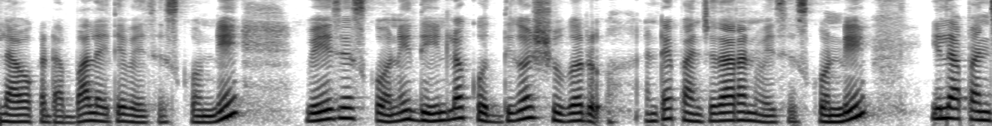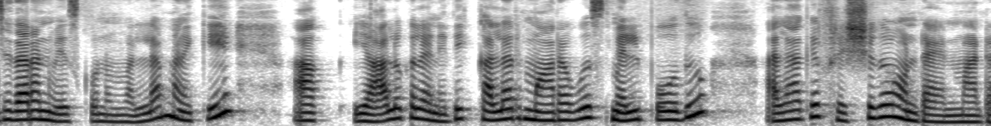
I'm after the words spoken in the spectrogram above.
ఇలా ఒక డబ్బాలు అయితే వేసేసుకోండి. వేసేసుకొని దీంట్లో కొద్దిగా షుగరు అంటే పంచదారని వేసేసుకోండి. ఇలా పంచదారను వేసుకోవడం వల్ల మనకి ఆ యాలకులు అనేది కలర్ మారవు స్మెల్ పోదు అలాగే ఫ్రెష్గా ఉంటాయన్నమాట.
